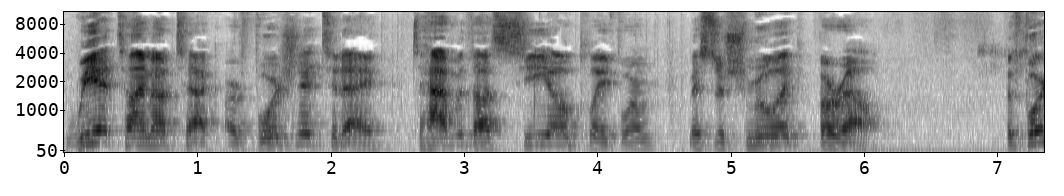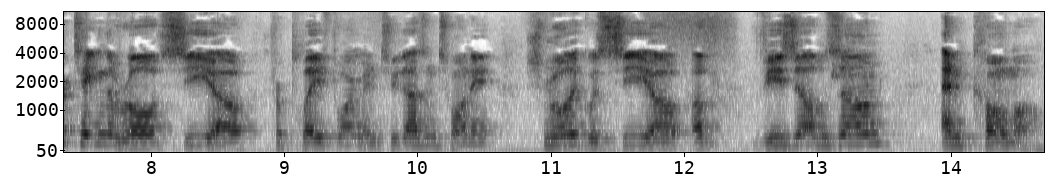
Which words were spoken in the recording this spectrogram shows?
We at Timeout Tech are fortunate today to have with us CEO of Playform, Mr. Shmulik Barel. Before taking the role of CEO for Playform in 2020, Shmulik was CEO of VisualZone and Como.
